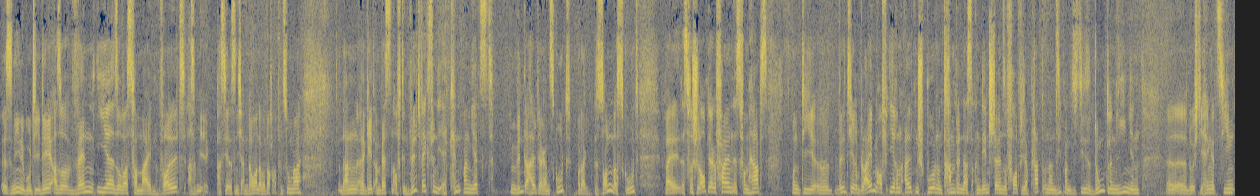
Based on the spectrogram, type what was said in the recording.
ist nie eine gute Idee. Also wenn ihr sowas vermeiden wollt, also mir passiert das nicht andauernd, aber doch ab und zu mal, dann äh, geht am besten auf den Wildwechseln. Die erkennt man jetzt im Winterhalbjahr ganz gut oder besonders gut, weil das frische Laub ja gefallen ist vom Herbst und die äh, Wildtiere bleiben auf ihren alten Spuren und trampeln das an den Stellen sofort wieder platt und dann sieht man diese dunklen Linien äh, durch die Hänge ziehen.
